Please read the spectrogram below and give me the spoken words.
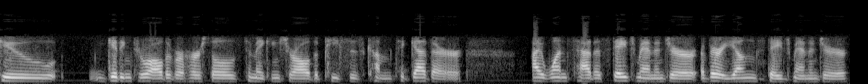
to getting through all the rehearsals to making sure all the pieces come together I once had a stage manager, a very young stage manager,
